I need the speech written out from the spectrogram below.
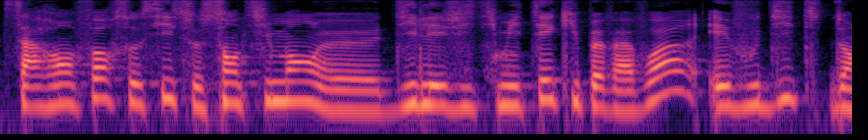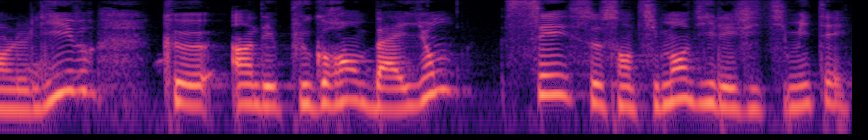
ça renforce aussi ce sentiment euh, d'illégitimité qu'ils peuvent avoir. Et vous dites dans le livre que un des plus grands baillons, c'est ce sentiment d'illégitimité.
